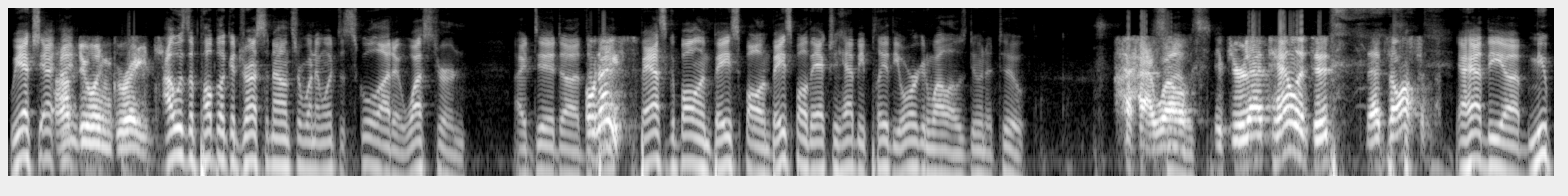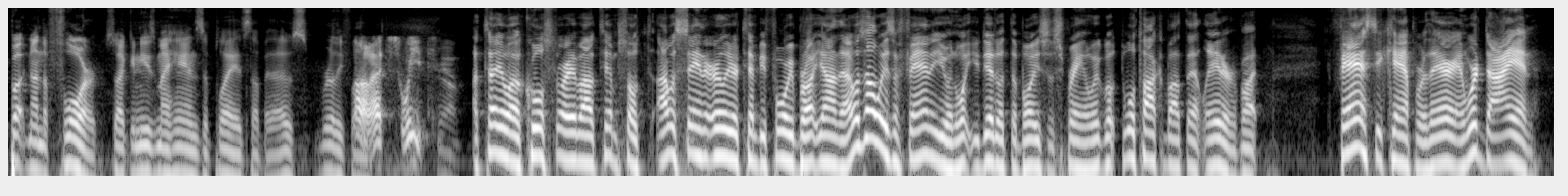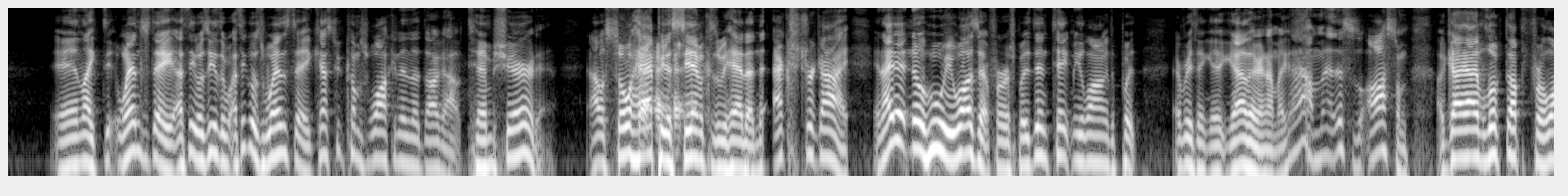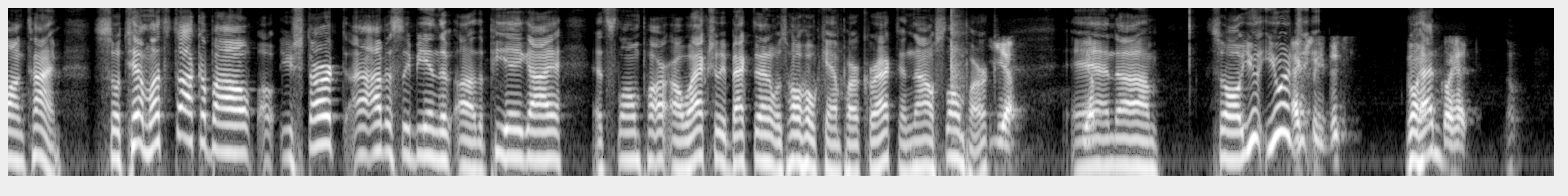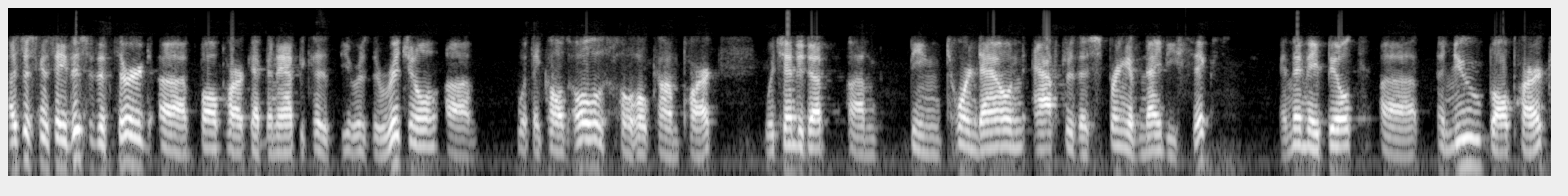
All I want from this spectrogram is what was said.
We actually, I, I'm I, doing great. I was a public address announcer when I went to school out at Western. I did uh, the Oh, nice. basketball and baseball. And baseball, they actually had me play the organ while I was doing it too. well, it's- if you're that talented, that's awesome. I had the uh, mute button on the floor, so I can use my hands to play and stuff like that. It was really fun. Oh, that's sweet. I'll tell you a cool story about Tim. So I was saying earlier, Tim, before we brought you on, that I was always a fan of you and what you did with the boys of spring, and we, we'll talk about that later. But fantasy camp were there, and we're dying. And like Wednesday, I think it was either I think it was Wednesday. Guess who comes walking in the dugout? Tim Sheridan. I was so happy to see him because we had an extra guy, and I didn't know who he was at first, but it didn't take me long to put everything together. And I'm like, oh man, this is awesome. A guy I've looked up for a long time. So Tim, let's talk about oh, you start uh, obviously being the uh, the PA guy at Sloan Park. Oh, well, actually back then it was Hohokam Park, correct? And now Sloan Park. Yeah. And um, so you you were Actually, this. go ahead. Go ahead. I was just going to say this is the third uh, ballpark I've been at because there was the original, um, what they called Old Hohokam Park, which ended up um, being torn down after the spring of '96, and then they built uh, a new ballpark,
